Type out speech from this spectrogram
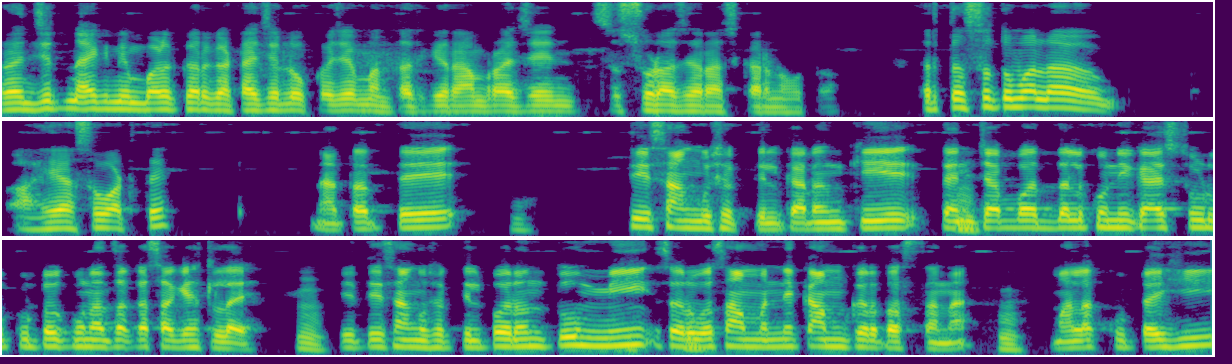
रणजित नाईक निंबाळकर गटाचे लोक जे म्हणतात की रामराजेंचं सुडाचं राजकारण होतं तर तसं तुम्हाला आहे असं वाटतंय आता ते ते सांगू शकतील कारण की त्यांच्याबद्दल कुणी काय सूड कुठं कुणाचा कसा घेतलाय. ते ते सांगू शकतील परंतु मी सर्वसामान्य काम करत असताना. मला कुठंही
